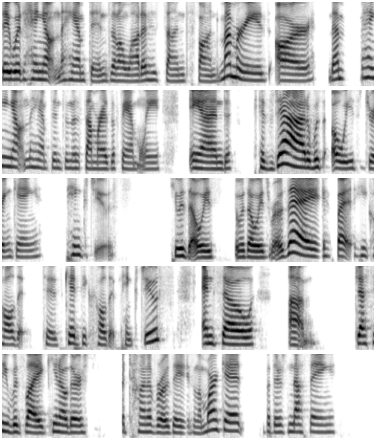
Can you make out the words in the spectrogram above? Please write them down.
they would hang out in the Hamptons. And a lot of his son's fond memories are them hanging out in the Hamptons in the summer as a family. And his dad was always drinking pink juice. He was always, it was always rose, but he called it to his kids, he called it pink juice. And so um Jesse was like, you know, there's a ton of rosés in the market, but there's nothing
